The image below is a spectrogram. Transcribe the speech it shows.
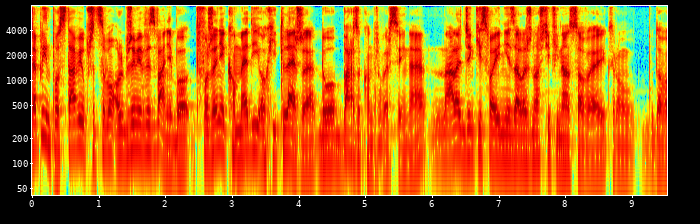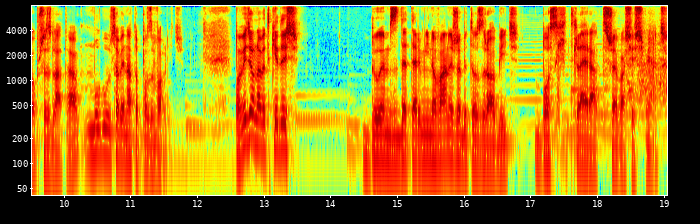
Chaplin postawił przed sobą olbrzymie wyzwanie, bo tworzenie komedii o Hitlerze było bardzo kontrowersyjne, no ale dzięki swojej niezależności finansowej, którą budował przez lata, mógł sobie na to pozwolić. Powiedział nawet kiedyś: Byłem zdeterminowany, żeby to zrobić, bo z Hitlera trzeba się śmiać.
